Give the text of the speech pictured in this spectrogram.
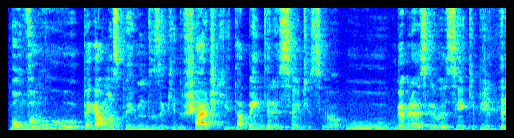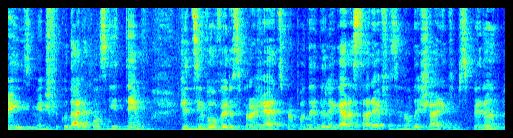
Bom, vamos pegar umas perguntas aqui do chat que tá bem interessante, assim, ó. O Gabriel escreveu assim, equipe de três, minha dificuldade é conseguir tempo de desenvolver os projetos para poder delegar as tarefas e não deixar a equipe esperando.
